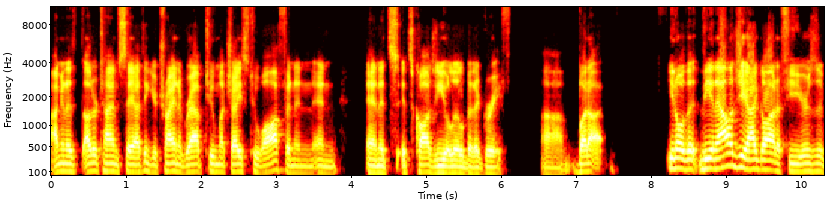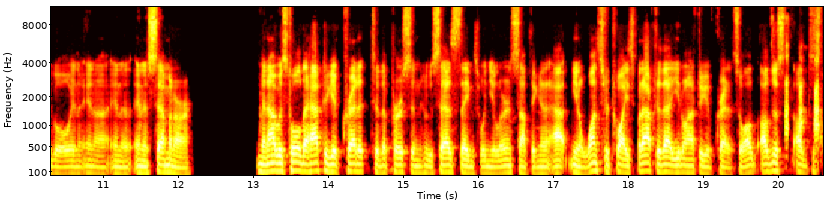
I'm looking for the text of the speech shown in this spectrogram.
I'm going to other times say I think you're trying to grab too much ice too often, and and and it's it's causing you a little bit of grief. Um, but uh, you know the the analogy I got a few years ago in in a in a in a seminar and I was told I have to give credit to the person who says things when you learn something, and uh, you know, once or twice. But after that, you don't have to give credit. So I'll, I'll just, I'll just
